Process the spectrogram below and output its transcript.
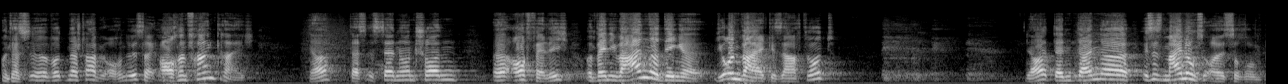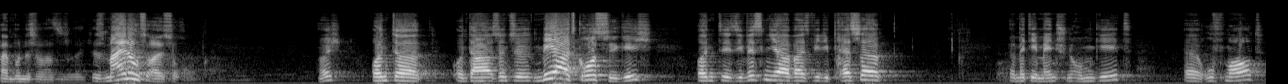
Und das äh, wird in der Strafe, auch in Österreich, auch in Frankreich. Ja? Das ist ja nun schon äh, auffällig. Und wenn über andere Dinge die Unwahrheit gesagt wird, ja, denn dann äh, ist es Meinungsäußerung beim Bundesverfassungsgericht. Es ist Meinungsäußerung. Nicht? Und äh, und da sind sie mehr als großzügig. Und äh, Sie wissen ja, was, wie die Presse äh, mit den Menschen umgeht. Äh, Rufmord.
